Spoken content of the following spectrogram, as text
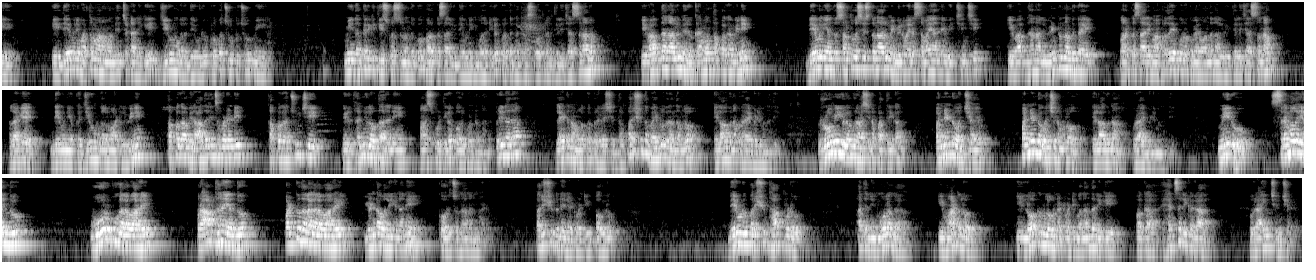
అందరికీ ఈ దేవుని వర్తమానం అందించటానికి జీవము గల దేవుడు కృప చూపుచు మీ మీ దగ్గరికి తీసుకొస్తున్నందుకు మరొకసారి దేవునికి మొదటిగా కృతజ్ఞత స్తోత్రాలు తెలియజేస్తున్నాను. ఈ వాగ్దానాలు మీరు క్రమం తప్పగా విని దేవుని యందు సంతోషిస్తున్నారు. మీ విలువైన సమయాన్ని వెచ్చించి ఈ వాగ్దానాలు వింటున్నందుకై మరొకసారి మా హృదయపూర్వకమైన వందనాలు మీకు తెలియజేస్తున్నాం. అలాగే దేవుని యొక్క జీవం గల మాటలు విని తప్పగా మీరు ఆదరించబడండి తప్పగా చూచి మీరు ధన్యులవుతారని మనస్ఫూర్తిగా కోరుకుంటున్నాను. ప్రియులరా లేఖనములకు ప్రవేశిద్దాం. పరిశుద్ధ బైబిల్ గ్రంథంలో ఇలాగున వ్రాయబడి ఉన్నది. రోమియులకు రాసిన పత్రిక పన్నెండో అధ్యాయం పన్నెండో వచనంలో ఇలాగున వ్రాయబడి ఉన్నది. మీరు శ్రమల యందు ఓర్పు గలవారై ప్రార్థన యందు పట్టుదల గలవారై ఉండవలయునని కోరుచున్నానన్నాడు. పరిశుద్ధుడైనటువంటి పౌలు దేవుడు పరిశుద్ధాత్ముడు అతని మూలంగా ఈ మాటలో ఈ లోకంలో ఉన్నటువంటి మనందరికీ ఒక హెచ్చరికగా వ్రాయించి ఉంచాడు.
